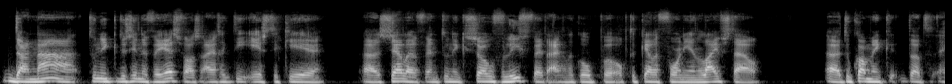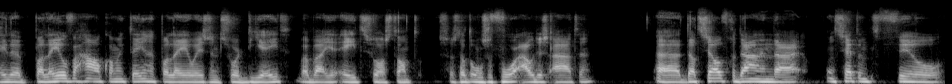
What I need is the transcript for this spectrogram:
daarna, toen ik dus in de VS was, eigenlijk die eerste keer eh, zelf. En toen ik zo verliefd werd eigenlijk op, eh, op de Californian lifestyle. eh, toen kwam ik dat hele paleo-verhaal kwam ik tegen. Paleo is een soort dieet waarbij je eet zoals, dan, zoals dat onze voorouders aten. Dat zelf gedaan en daar ontzettend veel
